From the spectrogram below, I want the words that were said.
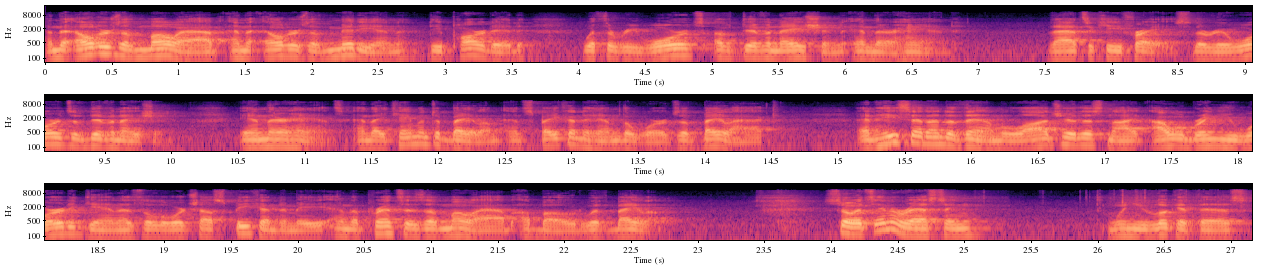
And the elders of Moab and the elders of Midian departed with the rewards of divination in their hand. That's a key phrase. The rewards of divination in their hands. And they came unto Balaam and spake unto him the words of Balak and he said unto them, Lodge here this night, I will bring you word again as the Lord shall speak unto me. And the princes of Moab abode with Balaam. So it's interesting when you look at this.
